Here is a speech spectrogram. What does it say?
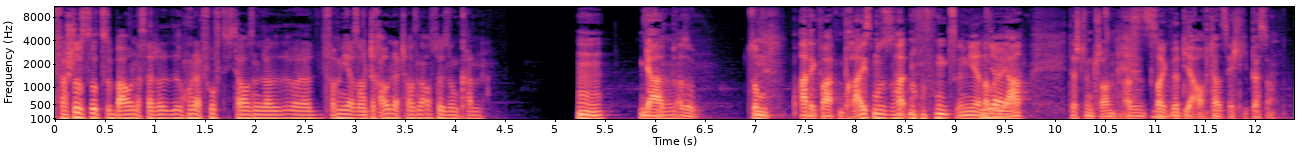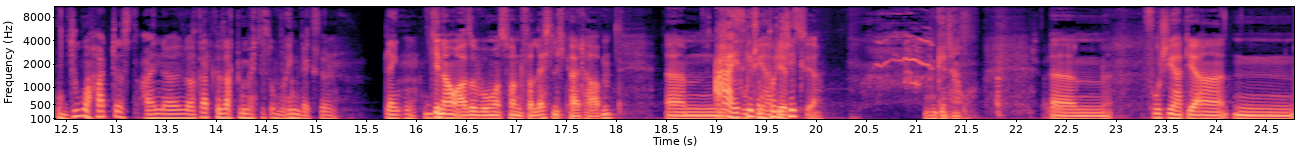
Verschluss so zu bauen, dass er 150.000 oder, oder von mir aus auch 300.000 Auslösungen kann. Mhm. Ja, ja, also zum adäquaten Preis muss es halt noch funktionieren, aber ja, ja. ja das stimmt schon. Also das Zeug wird ja auch tatsächlich besser. Du hattest eine, du hast gerade gesagt, du möchtest irgendwo hinwechseln, lenken. Genau, also wo wir es von Verlässlichkeit haben. Ähm, ah, jetzt geht es um Politik. Jetzt, ja, genau. Ähm, Fuji hat ja m,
